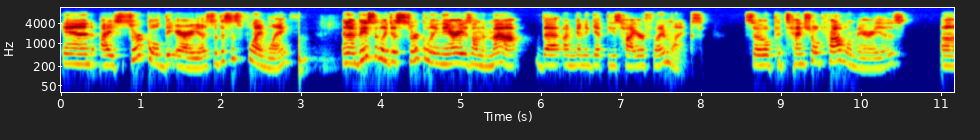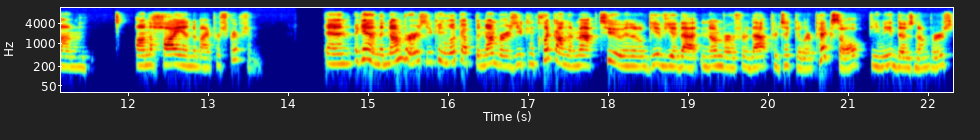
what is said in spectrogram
And I circled the area. So this is flame length. And I'm basically just circling the areas on the map that I'm going to get these higher flame lengths. So potential problem areas um, on the high end of my prescription. And again, the numbers, you can look up the numbers. You can click on the map too, and it'll give you that number for that particular pixel if you need those numbers.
